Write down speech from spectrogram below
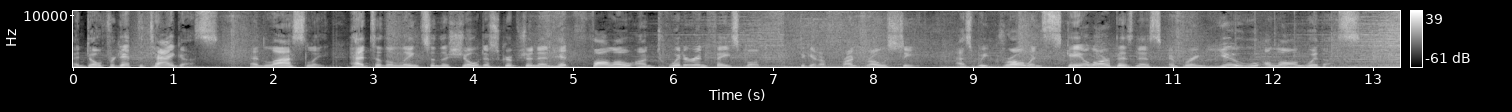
And don't forget to tag us. And lastly, head to the links in the show description and hit follow on Twitter and Facebook to get a front row seat as we grow and scale our business and bring you along with us.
